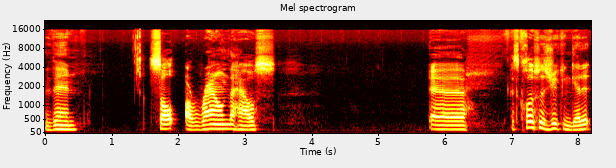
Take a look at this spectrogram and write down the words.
And then salt around the house uh, as close as you can get it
